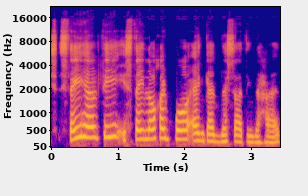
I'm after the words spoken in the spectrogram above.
stay healthy, stay local po and God bless sa ating lahat.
